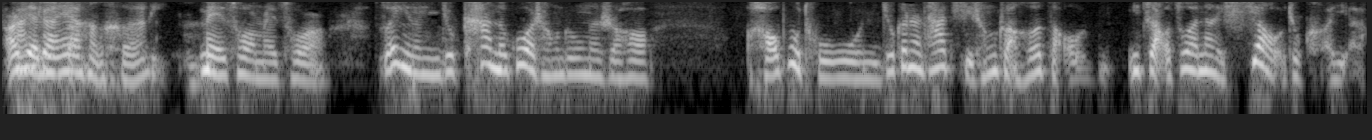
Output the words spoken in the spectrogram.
而且转也很合理，没错没错。所以呢，你就看的过程中的时候毫不突兀，你就跟着他起承转合走，你只要坐在那里笑就可以了。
